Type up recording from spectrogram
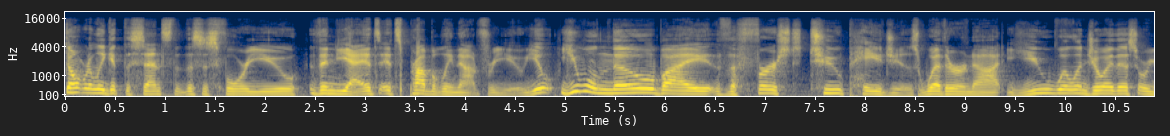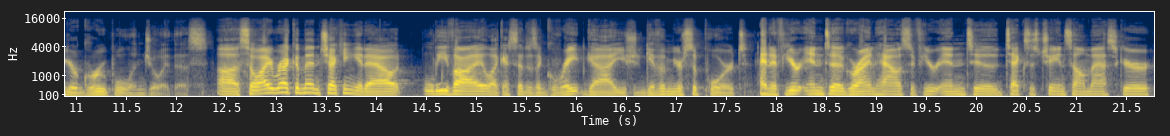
don't really get the sense that this is for you, then yeah, it's it's probably not for you. You you will know by the first two pages whether or not you will enjoy this or your group will enjoy this. Uh, so I recommend checking it out. Levi, like I said, is a great guy. You should give him your support. And if you're into Grindhouse, if you're into Texas Chainsaw Massacre,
